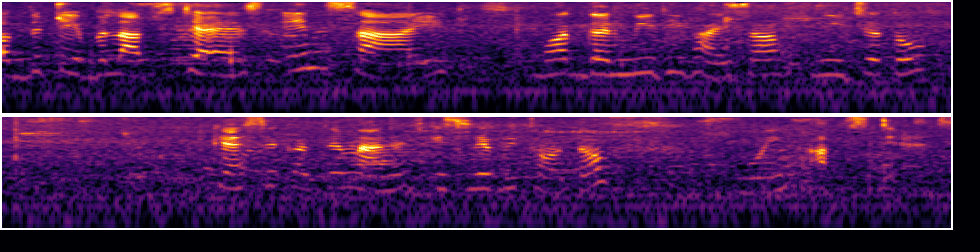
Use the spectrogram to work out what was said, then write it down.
Got the table upstairs inside. बहुत गर्मी थी भाई साहब, नीचे तो। कैसे करते मैनेज इसलिए भी thought of going upstairs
